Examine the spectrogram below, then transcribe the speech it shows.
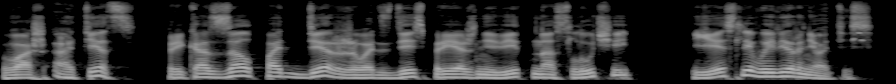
Ваш отец приказал поддерживать здесь прежний вид на случай, если вы вернетесь.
